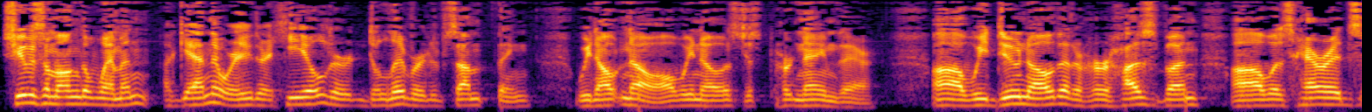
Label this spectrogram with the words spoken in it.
She was among the women, again, that were either healed or delivered of something. We don't know. All we know is just her name there. Uh, we do know that her husband uh, was Herod's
